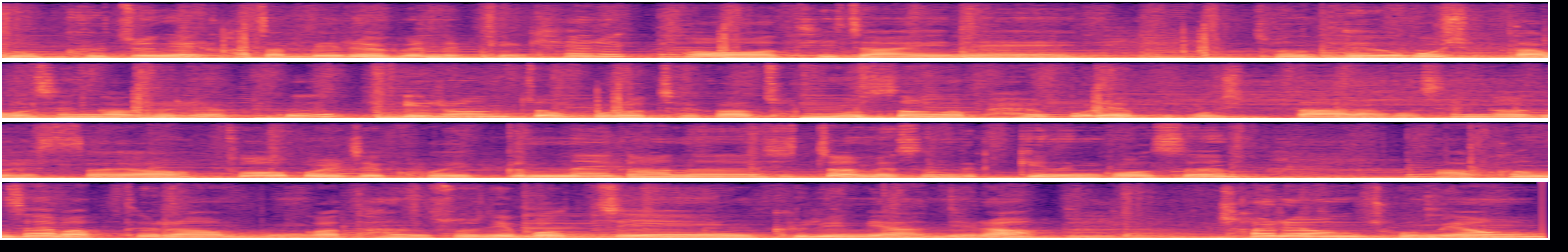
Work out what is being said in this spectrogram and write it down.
또 그 중에 가장 매력을 느낀 캐릭터 디자인에 저는 배우고 싶다고 생각을 했고 이런 쪽으로 제가 전문성을 발굴해 보고 싶다라고 생각을 했어요. 수업을 이제 거의 끝내가는 시점에서 느끼는 것은 아 컨셉 아트란 뭔가 단순히 멋진 그림이 아니라 촬영 조명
